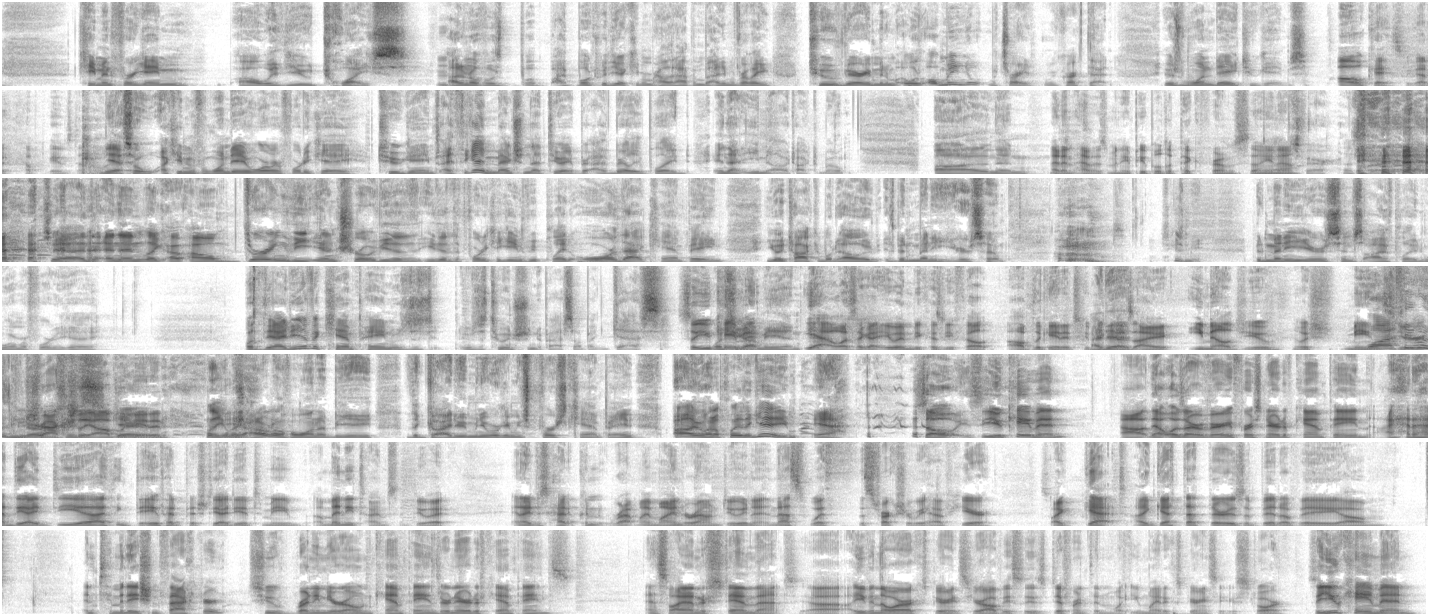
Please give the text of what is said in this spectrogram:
came in for a game uh, with you twice I don't know if it was I booked with you. I can't remember how that happened, but I remember like two very minimal. Oh, oh no, sorry, let me correct that. It was one day, two games. Oh, okay. So we got a couple games done. Yeah, so I came in for one day of Warhammer 40k, two games. I think I mentioned that too. I, I barely played in that email I talked about. Uh, and then I didn't have as many people to pick from, so you know. That's fair. That's fair. so yeah, and, and then like um, during the intro of either either the 40k games we played or that campaign, you had talked about how it's been many years. So, excuse me, been many years since I've played Warhammer 40k. But the idea of a campaign was just it was just too interesting to pass up, I guess. So you Once came you got in, me in. Yeah, once I got you in because you felt obligated to because I, emailed you, which means Well, I I you're was nervous and contractually obligated. like, like, I don't know if I want to be the guy doing mini wargaming's first campaign. I want to play the game. Yeah. So so you came in. Uh, that was our very first narrative campaign. I had had the idea. I think Dave had pitched the idea to me uh, many times to do it, and I just had couldn't wrap my mind around doing it. And that's with the structure we have here. I get I get that there is a bit of a um, intimidation factor to running your own campaigns or narrative campaigns. And so I understand that, uh, even though our experience here obviously is different than what you might experience at your store. So you came in,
